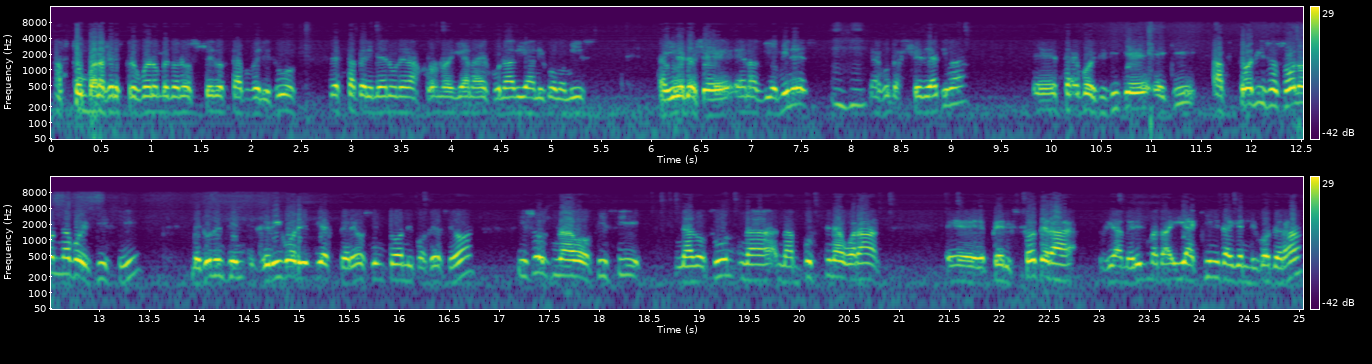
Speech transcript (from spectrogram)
αυτό που αναφέρεις προηγουμένως με το νέο σχέδιο θα αποφεληθούν, δεν θα περιμένουν ένα χρόνο για να έχουν άδεια ανοικοδομής. Θα γίνεται σε ένα-δύο μήνες, Μμμ. να έχουν τα σχέδια έτοιμα, ε, θα βοηθηθεί και εκεί. Αυτό ίσως όλο να βοηθήσει με τούτη την γρήγορη διεκπαιρέωση των υποθέσεων, ίσως να βοηθήσει να δοθούν, να, να μπουν στην αγορά ε, περισσότερα διαμερίσματα ή ακίνητα γενικότερα,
